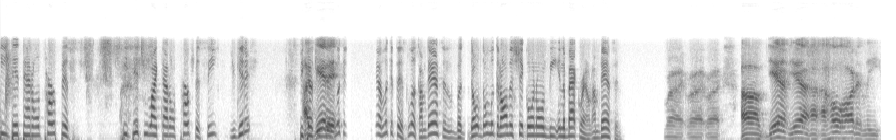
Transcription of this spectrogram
He did that on purpose. He did you like that on purpose. See, you get it? Because he it. Look at yeah, look at this. Look, I'm dancing, but don't don't look at all this shit going on be in the background. I'm dancing. Right, right, right. Um, yeah, yeah. I, I wholeheartedly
